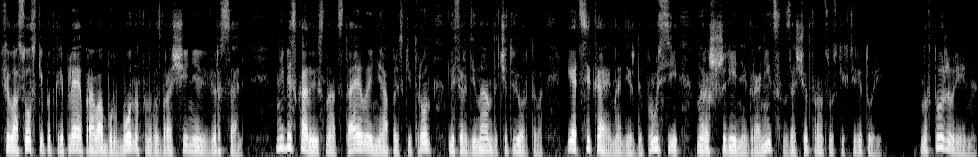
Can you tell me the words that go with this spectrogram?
философски подкрепляя права бурбонов на возвращение в Версаль, не бескорыстно отстаивая неапольский трон для Фердинанда IV и отсекая надежды Пруссии на расширение границ за счет французских территорий. Но в то же время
